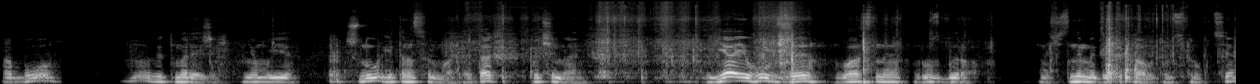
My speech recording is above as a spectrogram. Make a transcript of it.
або ну, від мережі. В ньому є шнур і трансформатор. Так, починаємо. Я його вже, власне, розбирав. Значить, з ними йде така от інструкція.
